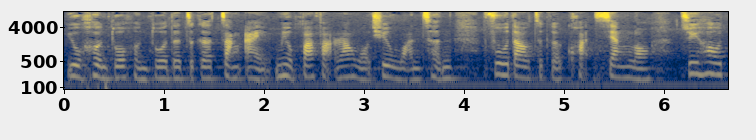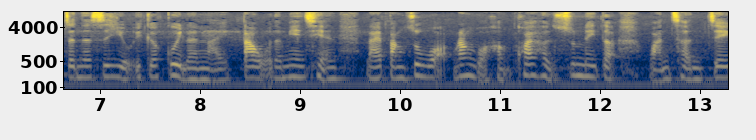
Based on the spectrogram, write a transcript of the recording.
有很多很多的这个障碍，没有办法让我去完成付到这个款项咯。最后真的是有一个贵人来到我的面前，来帮助我，让我很快很顺利的完成这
